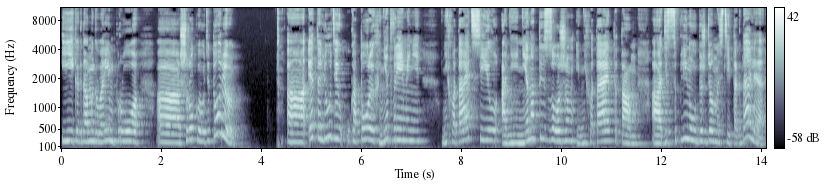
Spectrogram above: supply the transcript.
И когда мы говорим про а, широкую аудиторию, а, это люди, у которых нет времени, не хватает сил, они не на ты зожим, им не хватает там а, дисциплины, убежденности и так далее,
